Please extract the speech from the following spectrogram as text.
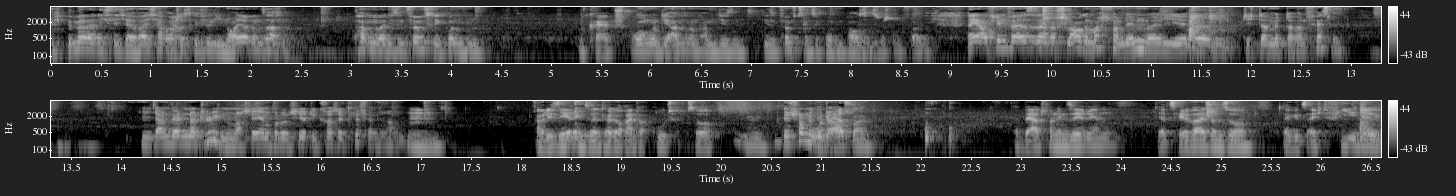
Ich bin mir aber nicht sicher, weil ich habe auch Ja. das Gefühl, die neueren Sachen haben immer diesen 5 Sekunden Okay. Sprung und die anderen haben diesen, diese 15 Sekunden Pause zwischen den Folgen. Naja, auf jeden Fall ist es einfach schlau gemacht von denen, weil die ähm, dich damit daran fesseln. Und dann werden natürlich nur noch Serien produziert, die krasse Cliffhanger haben. Mhm. Aber die Serien sind halt auch einfach gut. So, Das ist schon eine gute Ja. Auswahl. der Wert von den Serien, die Erzählweise und so, da gibt es echt viele,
